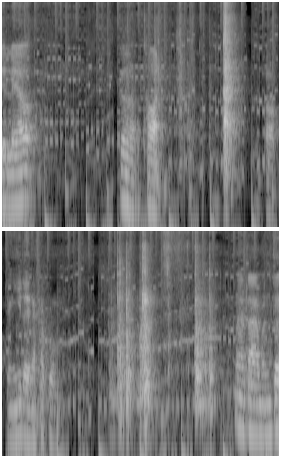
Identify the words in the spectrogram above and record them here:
ร็จแล้ว ก็ถอด ออกอย่างนี้เลยนะครับผม หน้าตามันก็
